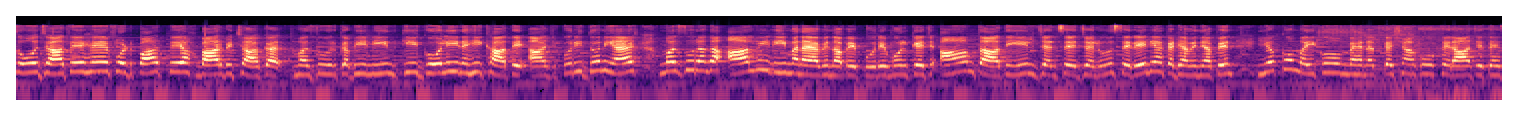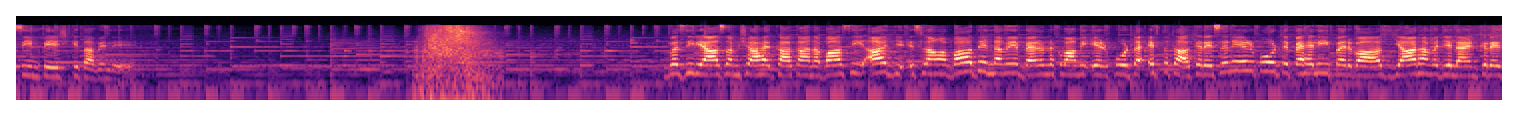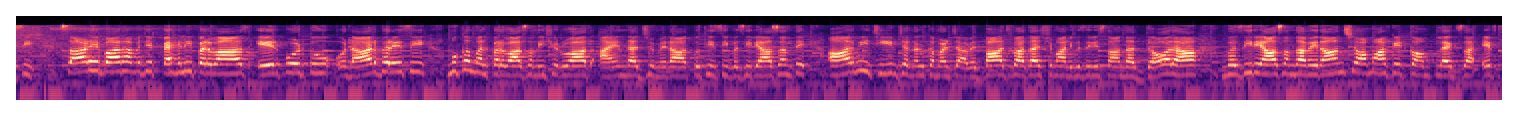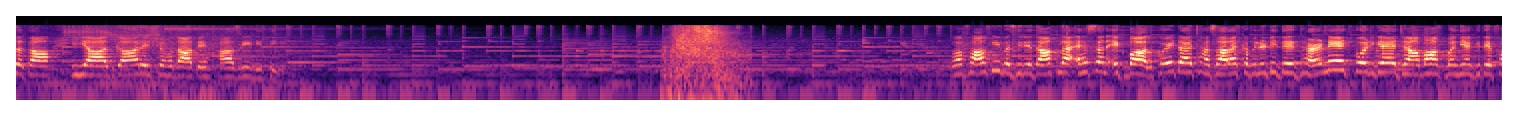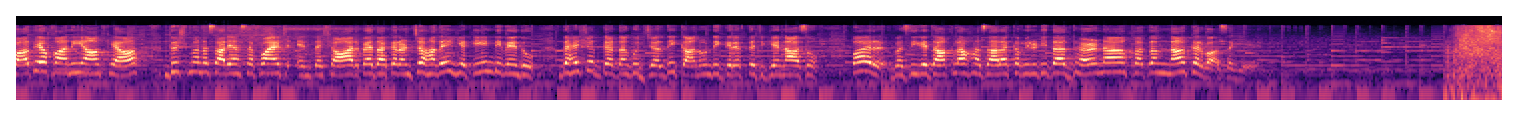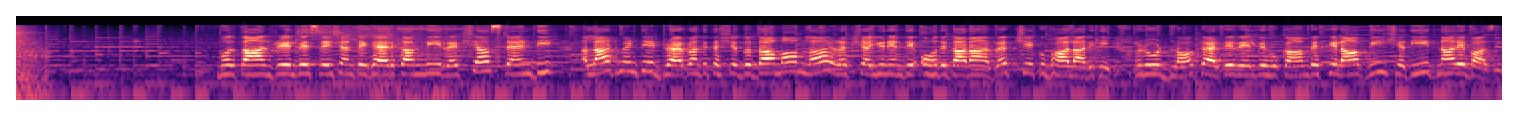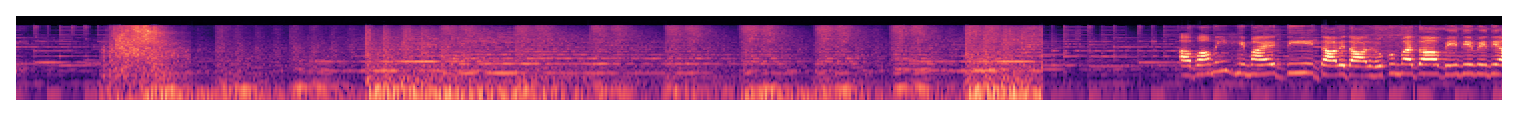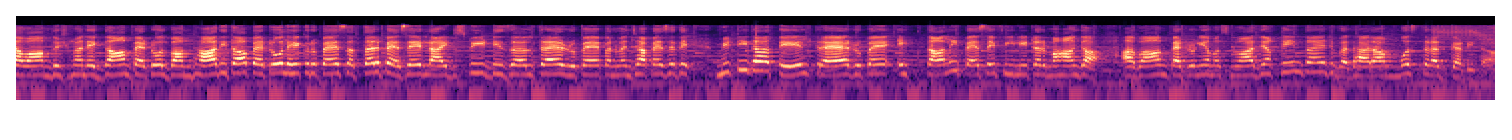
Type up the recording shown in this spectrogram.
سو جاتے ہیں fit path پہ اخبار بچا کر۔ مزدور کبھی نیند کی گولی نہیں کھاتے۔ آج پوری دنیا مزدوراں دا عالمی نہیں منایا ویندا پہ پورے ملک وچ عام تعطیل جلسے جلوس سے ریلیاں کڈیا بنیا پن۔ یکو مئی کو محنت کشاں کو خراج تحسین پیش کیتا ویندے وزیر اعظم شاہد خاقان عباسی اج اسلام آباد نویں بین الاقوامی ایئرپورٹ دا افتتاح کرے سن۔ ایئرپورٹ تے پہلی پرواز یارہ بجے لینڈ کرے سی۔ ساڑھے بارہ بجے پہلی پرواز ایئرپورٹ تو اڈار بھرے سی۔ مکمل پروازاں دی شروعات آئندہ جمعرات تو تھی سی۔ وزیر اعظم تے army chief general Qamar Javed Bajwa دا شمالی وزیرستان دا دورہ۔ وزیر اعظم دا میران شاہ مارکیٹ کمپلیکس دا افتتاح یادگار شہداء تے حاضری لی وفاقی وزیر داخلہ احسن اقبال کوئٹہ ہزارہ کمیونٹی دے دھرنے پہنچ گئے۔ جہاں بحق بندیاں کتے فاتح خانی آکھیا دشمن ساریاں صفائیں انتشار پیدا کرن چاہاں دے یقین دی ویندو، دہشت گرداں کو جلدی قانون دی گرفت چکے ناسوں پر وزیر داخلہ ہزارہ کمیونٹی دا دھرنا ختم نہ کروا سکے۔ ملتان ریلوے سٹیشن تے غیر قانونی رکشا سٹینڈ دی الاٹمنٹ تے ڈرائیوراں تے تشدد دا معاملہ رکشا یونین دے عہدیداراں رکشے کو بھال آ رہی تھی روڈ بلاک کرتے ریلوے حکام دے خلاف بھی شدید نعرے بازی عوامی حمایت دی دعوے دار حکومت ویندے ویندے عوام دشمن اقدام پیٹرول بم دھا دیتا پیٹرول ایک روپے ستر پیسے، لائٹ سپیڈ ڈیزل ترے روپے پنونجا پیسے تے مٹی دا تیل ترے روپے اکتالی پیسے فی لیٹر مہنگا۔ عوام پیٹرولیم مصنوعات دیا قیمتیں بدھارا مسترد کر دیتا۔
